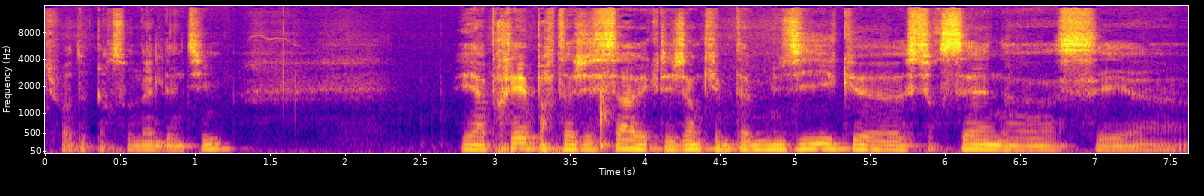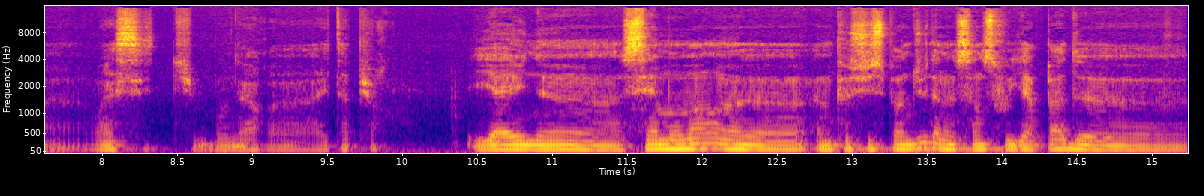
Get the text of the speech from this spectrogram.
tu vois, de personnel, d'intime. Et après, partager ça avec les gens qui aiment ta musique euh, sur scène, euh, c'est euh, ouais, du bonheur à l'état pur. Il y a une, c'est un moment un peu suspendu dans le sens où il n'y a pas de,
